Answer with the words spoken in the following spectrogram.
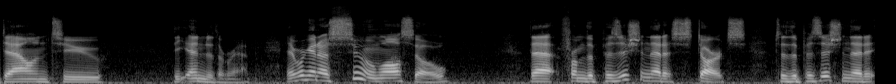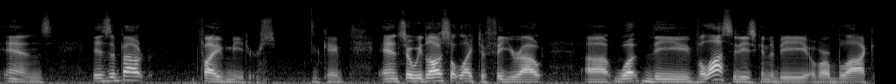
down to the end of the ramp. And we're going to assume also that from the position that it starts to the position that it ends is about five meters. Okay, and so we'd also like to figure out uh, what the velocity is going to be of our block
